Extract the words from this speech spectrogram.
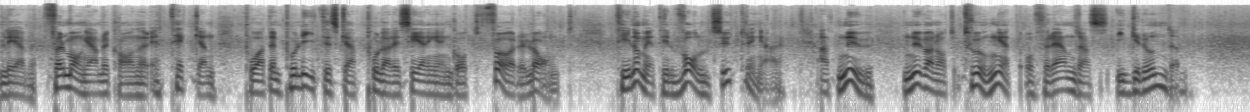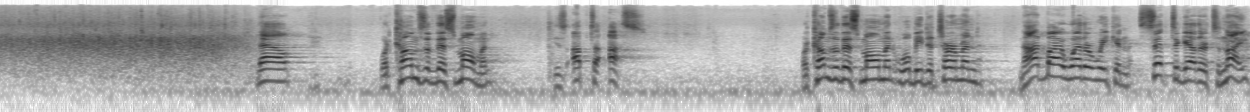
blev för många amerikaner ett tecken på att den politiska polariseringen gått för långt. Till och med till våldsyttringar. Att nu, nu var något tvunget att förändras i grunden. Now, what comes of this moment is up to us. What comes of this moment will be determined not by whether we can sit together tonight,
